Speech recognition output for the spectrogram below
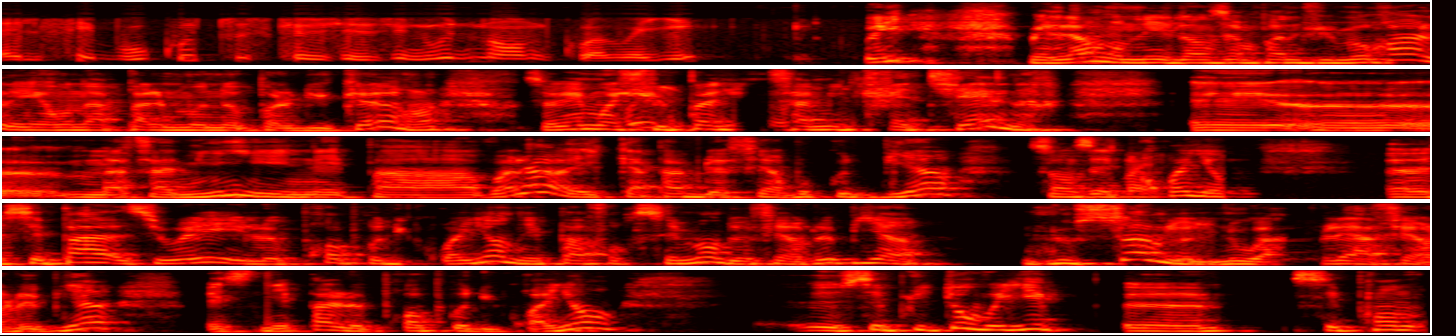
elle fait beaucoup de tout ce que Jésus nous demande, quoi, voyez. Oui, mais là, on est dans un point de vue moral et on n'a pas le monopole du cœur. Hein. Vous savez, moi, je ne suis pas d'une famille chrétienne et euh, ma famille n'est pas, voilà, est capable de faire beaucoup de bien sans être croyant. Euh, c'est pas, si vous voyez, le propre du croyant n'est pas forcément de faire le bien. Nous sommes, nous, appelés à faire le bien, mais ce n'est pas le propre du croyant. Euh, c'est plutôt, vous voyez, c'est prendre,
